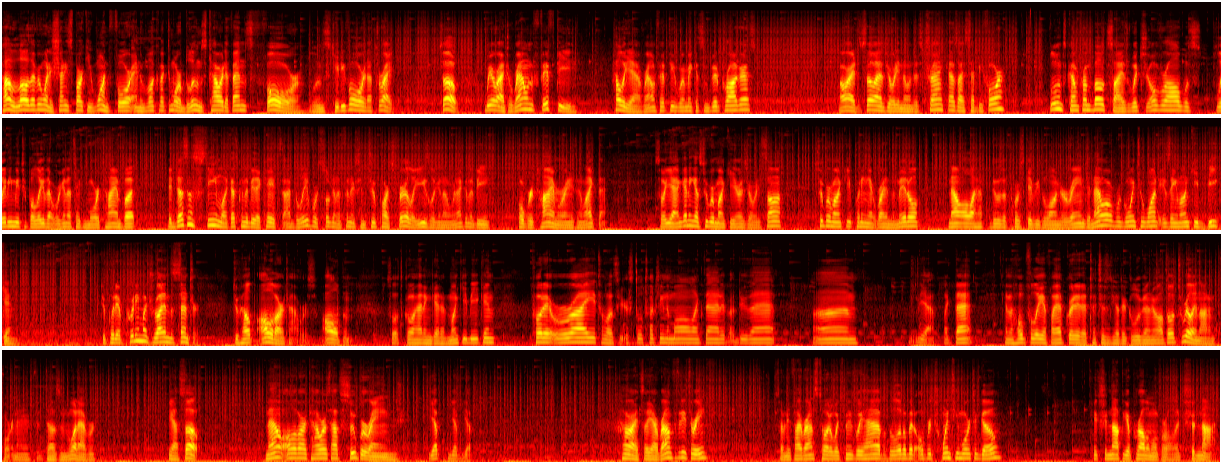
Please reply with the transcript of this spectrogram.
Hello everyone, it's Shiny Sparky14 and welcome back to more Bloons Tower Defense 4. Bloons TD4, that's right. So, we are at round 50. Hell yeah, round 50, we're making some good progress. Alright, so as you already know in this track, as I said before, balloons come from both sides, which overall was leading me to believe that we're going to take more time, but it doesn't seem like that's going to be the case. I believe we're still going to finish in two parts fairly easily, you know, we're not going to be over time or anything like that. So yeah, I'm getting a Super Monkey here, as you already saw. Super Monkey, putting it right in the middle. Now all I have to do is, of course, give you the longer range. And now what we're going to want is a Monkey Beacon. To put it pretty much right in the center. To help all of our towers. All of them. So let's go ahead and get a Monkey Beacon. Put it right... Let's see, you're still touching them all like that if I do that. Um, Yeah, like that. And then hopefully if I upgrade it, it touches the other glue gunner. Although it's really not important if it doesn't. Whatever. Yeah, so now all of our towers have super range. Yep, yep, yep. Alright, so yeah, round 53. 75 rounds total, which means we have a little bit over 20 more to go. It should not be a problem overall. It should not.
